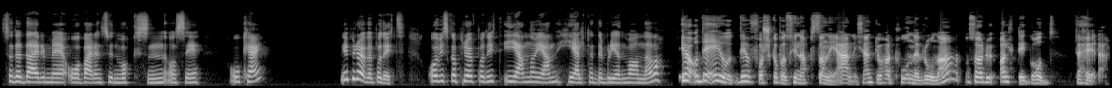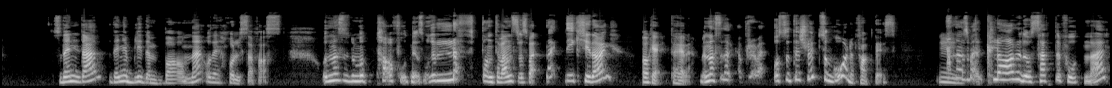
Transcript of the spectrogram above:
Så det der med å være en sunn voksen og si OK, vi prøver på nytt. Og vi skal prøve på nytt igjen og igjen, helt til det blir en vane, da. Ja, og det er jo det å forske på synapsene i hjernen. ikke sant? Du har to nevroner, og så har du alltid gått til høyre. Så den der den er blitt en bane, og den holder seg fast. Og det er nesten så du må ta foten din, så må du løfte den til venstre, og så bare Nei, det gikk ikke i dag. OK, til høyre. Men neste dag, jeg prøver. Og så til slutt så går det faktisk. Mm. Så bare klarer du å sette foten der.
